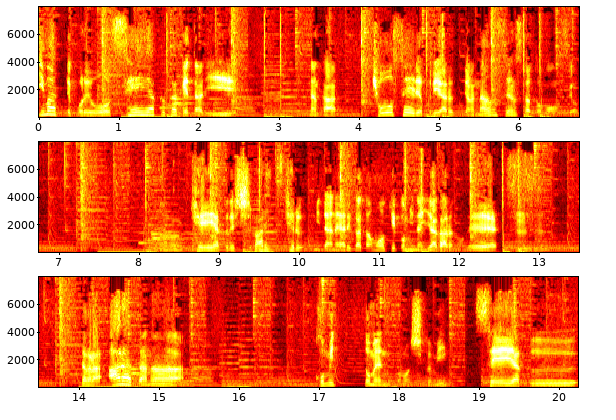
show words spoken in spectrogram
今ってこれを制約かけたり、なんか強制力でやるっていうのはナンセンスだと思うんですよ。うん、契約で縛り付けるみたいなやり方も結構みんな嫌がるので、うんだから新たなコミットメントの仕組み制約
